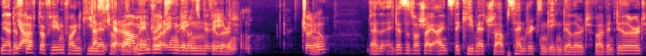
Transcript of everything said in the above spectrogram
Ja, das Ja, dürfte auf jeden Fall ein das ist Key-Matchup der werden. Rahmen, Hendrickson worin wir uns gegen bewegen. Dillard. Entschuldigung. Also, ey, das ist wahrscheinlich eins der Key-Matchups, Hendrickson gegen Dillard. Weil wenn Dillard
